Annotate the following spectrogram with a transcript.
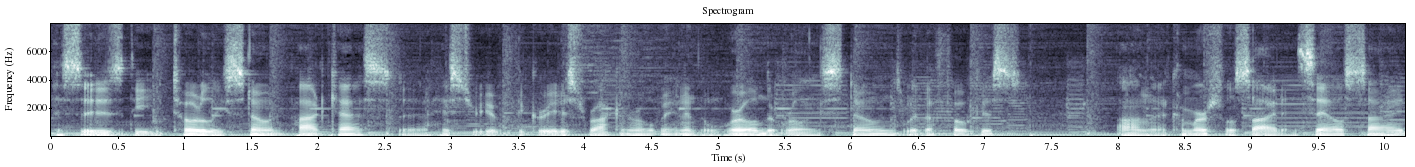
This is the Totally Stoned podcast, the history of the greatest rock and roll band in the world, the Rolling Stones, with a focus on the commercial side and sales side.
